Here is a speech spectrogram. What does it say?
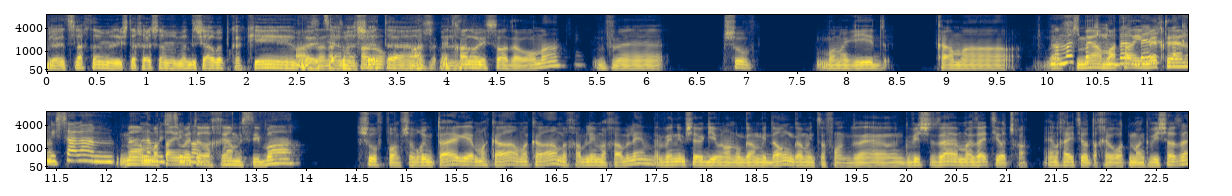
והצלחתם להשתחרר שם הבנתי שהרבה פקקים אז ביציאה מהשטח. אז התחלנו לנסוע דרומה ושוב בוא נגיד כמה ממש 100-200 בערך מטר בכניסה למ- 100-200 למסיבה. מטר אחרי המסיבה. שוב פעם שוברים את ההגה מה קרה מה קרה מחבלים מחבלים מבינים שהגיעו לנו גם מדרום גם מצפון זה כביש זה זה היציאות שלך אין לך יציאות אחרות מהכביש הזה.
